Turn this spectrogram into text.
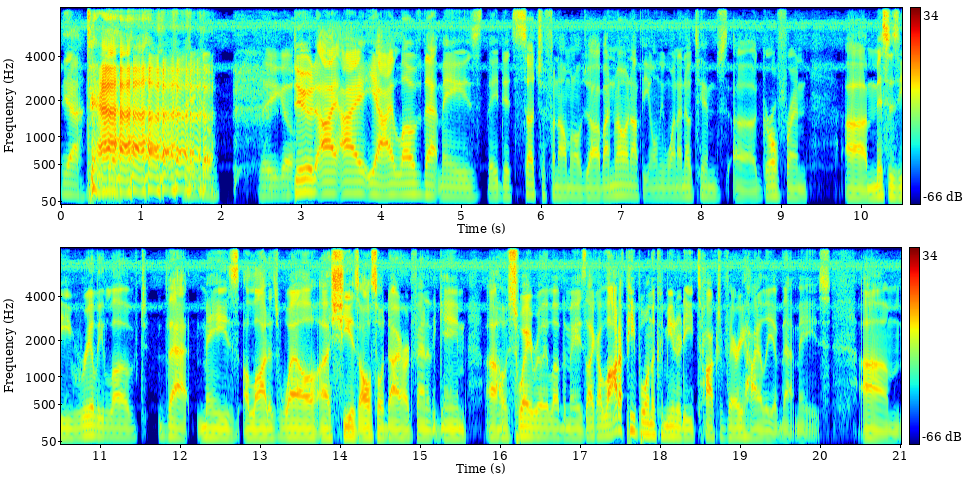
Yeah. There you Dude, go. There you go. Dude, I, I, yeah, I love that maze. They did such a phenomenal job. I know I'm not the only one. I know Tim's uh, girlfriend, uh, Mrs. E, really loved that maze a lot as well. Uh, she is also a diehard fan of the game. Uh, Josue really loved the maze. Like a lot of people in the community talked very highly of that maze. Um,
